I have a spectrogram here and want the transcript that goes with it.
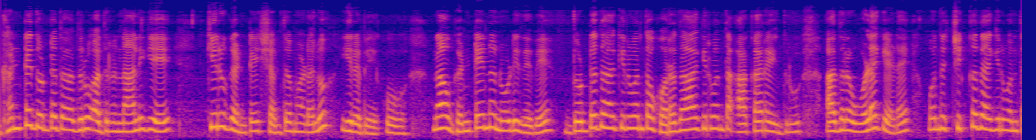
ಗಂಟೆ ದೊಡ್ಡದಾದರೂ ಅದರ ನಾಲಿಗೆ ಕಿರುಗಂಟೆ ಶಬ್ದ ಮಾಡಲು ಇರಬೇಕು. ನಾವು ಗಂಟೆಯನ್ನು ನೋಡಿದ್ದೇವೆ, ದೊಡ್ಡದಾಗಿರುವಂಥ, ಹೊರದಾಗಿರುವಂಥ ಆಕಾರ ಇದ್ದರೂ ಅದರ ಒಳಗಡೆ ಒಂದು ಚಿಕ್ಕದಾಗಿರುವಂಥ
